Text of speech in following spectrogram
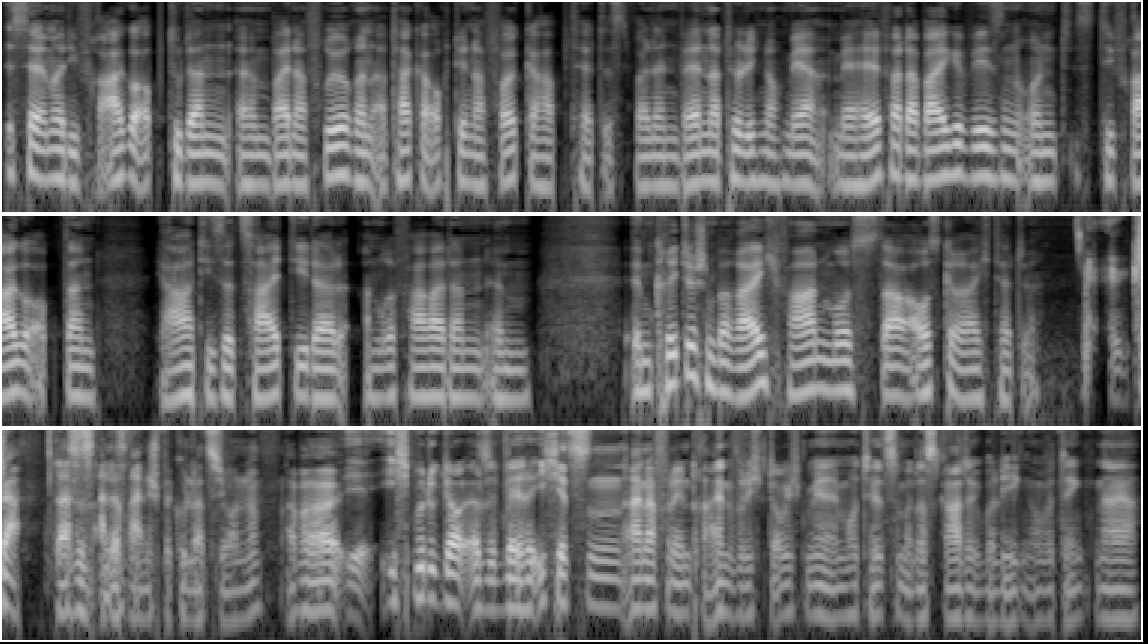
ist ja immer die Frage, ob du dann ähm, bei einer früheren Attacke auch den Erfolg gehabt hättest, weil dann wären natürlich noch mehr, mehr Helfer dabei gewesen und ist die Frage, ob dann ja diese Zeit, die der andere Fahrer dann im, im kritischen Bereich fahren muss, da ausgereicht hätte. Äh, klar, das ist alles reine Spekulation, ne? Aber ich würde glaube, also wäre ich jetzt ein, einer von den dreien, würde ich glaube ich mir im Hotelzimmer das gerade überlegen und würde denken, naja.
